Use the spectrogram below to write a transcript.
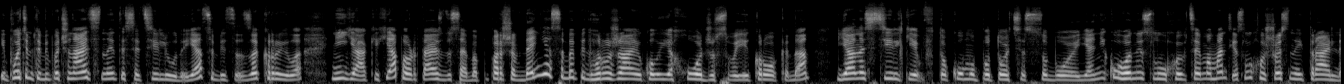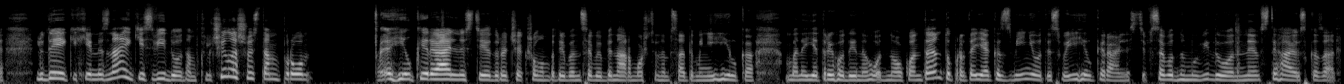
І потім тобі починають снитися ці люди. Я собі це закрила, ніяких. Я повертаюсь до себе. По-перше, в день я себе підгружаю, коли я ходжу свої кроки. Да? Я настільки в такому потоці з собою, я нікого не слухаю. В цей момент я слухаю щось нейтральне. Людей, яких я не знаю, якісь відео там включила щось там про. Гілки реальності, до речі, якщо вам потрібен цей вебінар, можете написати мені гілка. У мене є три години годного контенту про те, як змінювати свої гілки реальності. Все в одному відео не встигаю сказати.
